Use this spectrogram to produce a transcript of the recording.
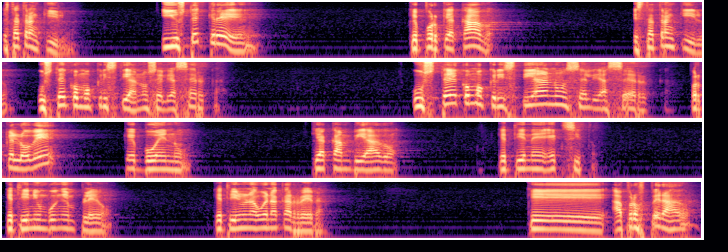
está tranquilo. Y usted cree que porque acaba está tranquilo, usted como cristiano se le acerca. Usted como cristiano se le acerca porque lo ve que bueno, que ha cambiado, que tiene éxito, que tiene un buen empleo, que tiene una buena carrera, que ha prosperado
